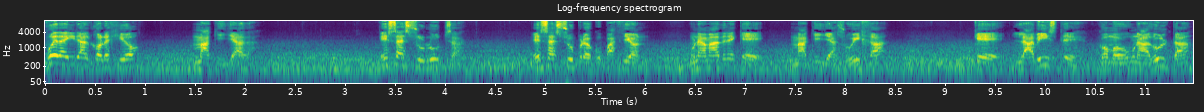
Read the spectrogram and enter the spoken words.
pueda ir al colegio maquillada. Esa es su lucha, esa es su preocupación. Una madre que maquilla a su hija, que la viste como una adulta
